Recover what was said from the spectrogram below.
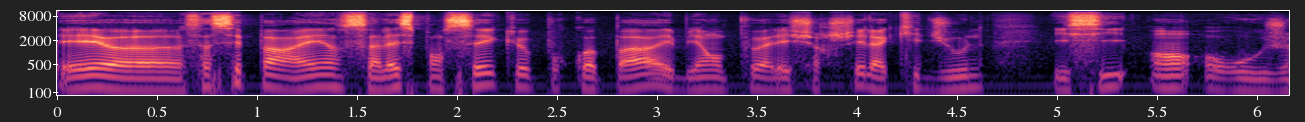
Et euh, ça c'est pareil, hein, ça laisse penser que pourquoi pas, eh bien, on peut aller chercher la Kijun ici en rouge.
